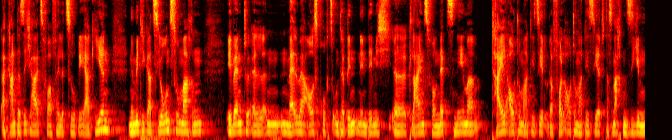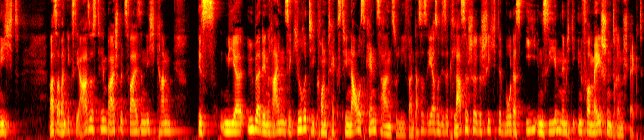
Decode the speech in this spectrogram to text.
erkannte Sicherheitsvorfälle zu reagieren, eine Mitigation zu machen, eventuell einen Malware-Ausbruch zu unterbinden, indem ich äh, Clients vom Netz nehme, teilautomatisiert oder vollautomatisiert. Das macht ein SIEM nicht. Was aber ein XDR-System beispielsweise nicht kann, ist mir über den reinen Security-Kontext hinaus Kennzahlen zu liefern. Das ist eher so diese klassische Geschichte, wo das I im SIEM, nämlich die Information drin steckt.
